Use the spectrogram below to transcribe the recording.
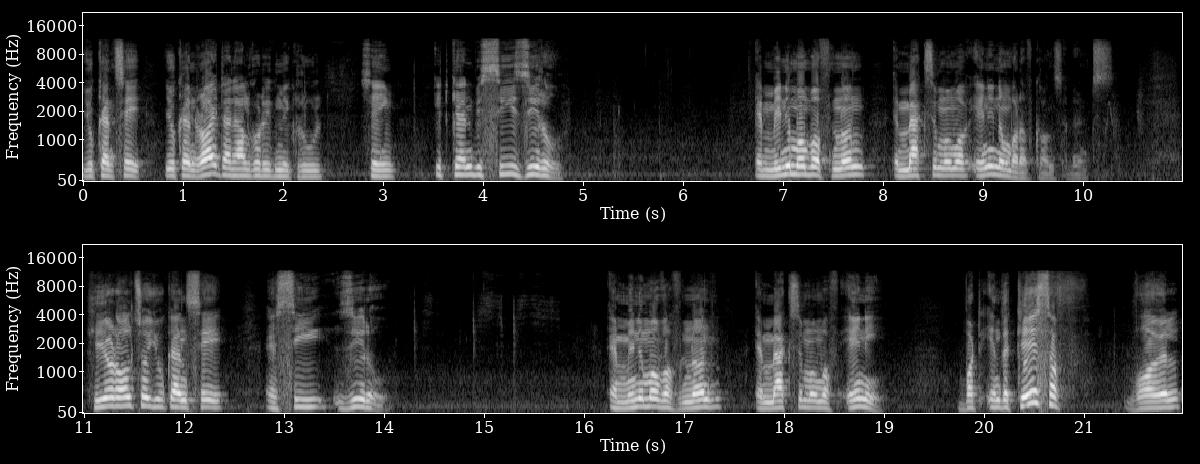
You can say, you can write an algorithmic rule saying it can be C 0, a minimum of none, a maximum of any number of consonants. Here also you can say a C 0, a minimum of none, a maximum of any. But in the case of vowel,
